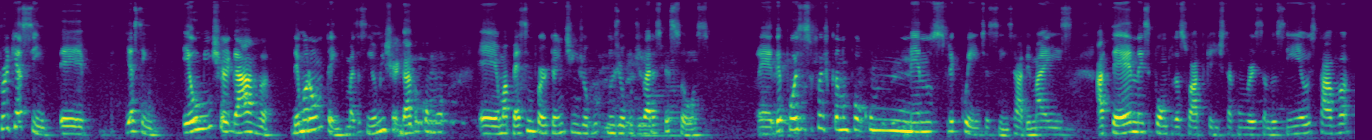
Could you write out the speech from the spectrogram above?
porque assim, é, e assim, eu me enxergava, demorou um tempo, mas assim, eu me enxergava como é, uma peça importante jogo, no jogo de várias pessoas. É, depois isso foi ficando um pouco menos frequente, assim, sabe? Mas até nesse ponto da swap que a gente está conversando, assim, eu estava,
